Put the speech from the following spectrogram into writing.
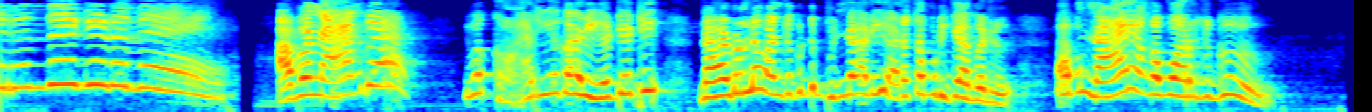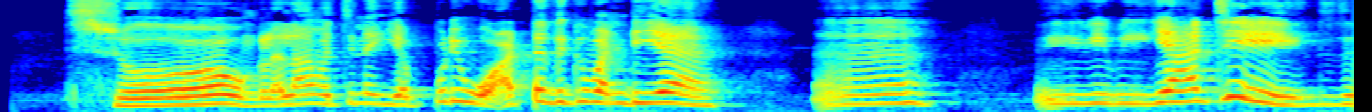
இருந்துக்கிடுவேன் அப்ப நாங்க இவ காரியக்காரி எட்டி நடுவுல வந்துக்கிட்டு பின்னாடி இடத்த பிடிக்க பாரு அப்ப நான் எங்க போறதுக்கு? ஷோ உங்களெல்லாம் வச்சு நான் எப்படி ஓட்டதுக்கு வண்டிய? யாச்சி இது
